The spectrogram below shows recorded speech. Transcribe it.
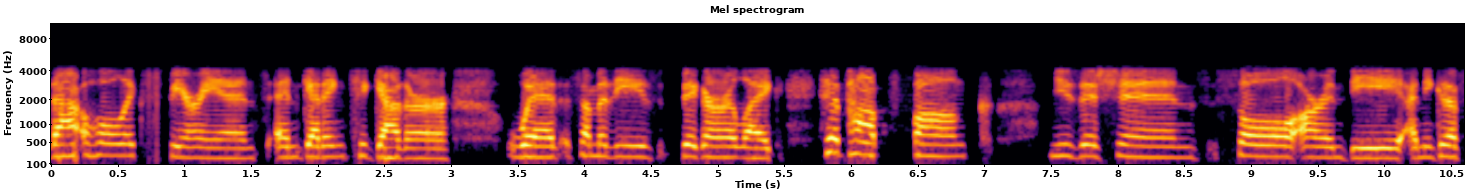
that whole experience and getting together with some of these bigger like hip hop funk musicians soul r&b i mean that's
